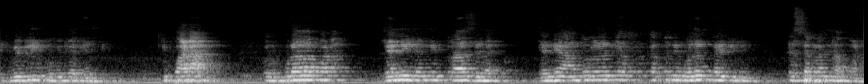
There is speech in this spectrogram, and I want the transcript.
एक वेगळी भूमिका घेतली की पाडा. पण कुणाला पाडा? ज्यांनी ज्यांनी त्रास दिला ज्यांनी आंदोलन करताना मदत नाही केली त्या सगळ्यांना पाडा.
